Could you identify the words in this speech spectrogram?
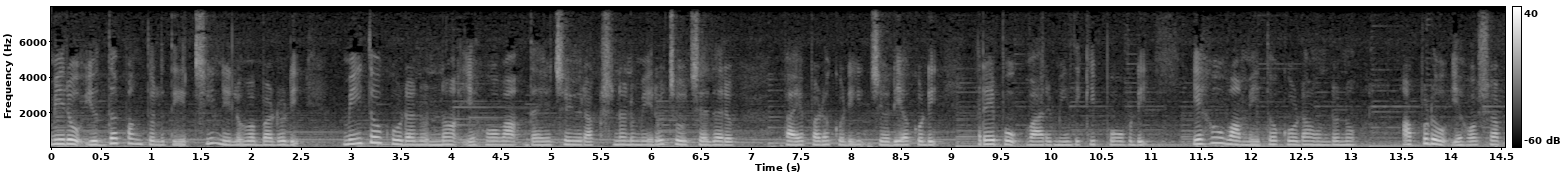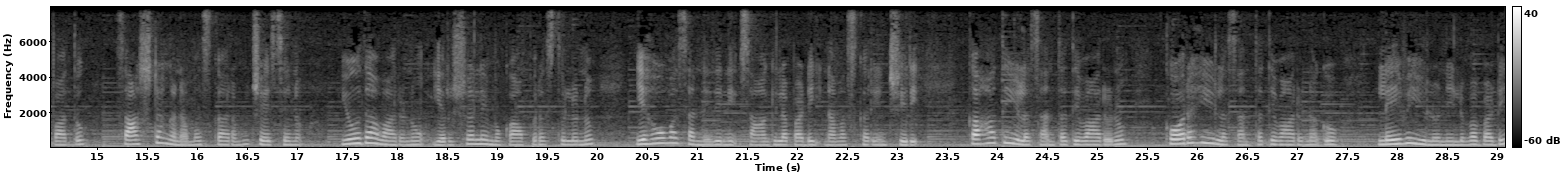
మీరు యుద్ధ పంక్తులు తీర్చి నిలువబడుడి. మీతో కూడానున్న యహోవా దయచేయు రక్షణను మీరు చూచెదరు. భయపడకుడి జడియకుడి రేపు వారి మీదికి పోవుడి. యహోవా మీతో కూడా ఉండును. అప్పుడు యహోషపాతు సాష్టాంగ నమస్కారం చేసెను. యూదావారును ఎరుషలేము కాపురస్తులను యహోవ సన్నిధిని సాగిలపడి నమస్కరించిరి. కహాతీయుల సంతతి వారును కోరహీయుల సంతతి వారునగు లేవీయులు నిలువబడి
